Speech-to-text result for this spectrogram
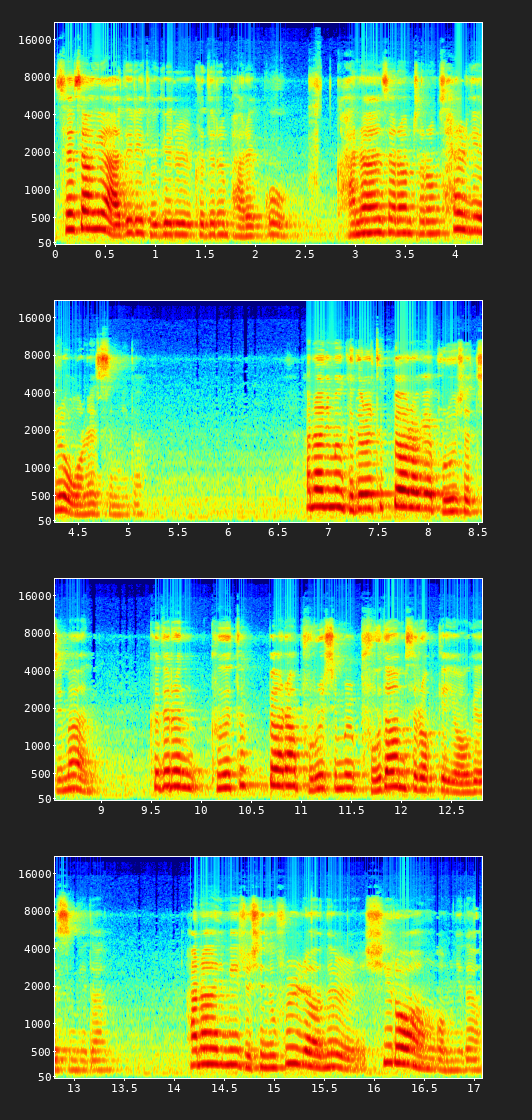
세상의 아들이 되기를 그들은 바랬고 가나안 사람처럼 살기를 원했습니다. 하나님은 그들을 특별하게 부르셨지만 그들은 그 특별한 부르심을 부담스럽게 여겼습니다. 하나님이 주시는 훈련을 싫어한 겁니다.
